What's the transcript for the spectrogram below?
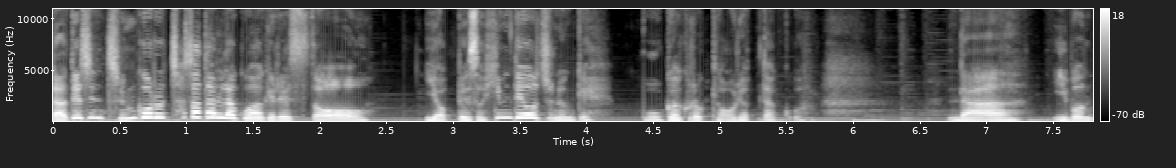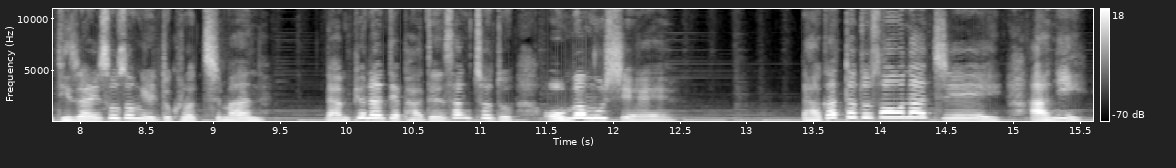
나 대신 증거를 찾아달라고 하기로 했어. 옆에서 힘대어 주는 게 뭐가 그렇게 어렵다고. 나 이번 디자인 소송 일도 그렇지만 남편한테 받은 상처도 어마무시해. 나 같아도 서운하지. 아니,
